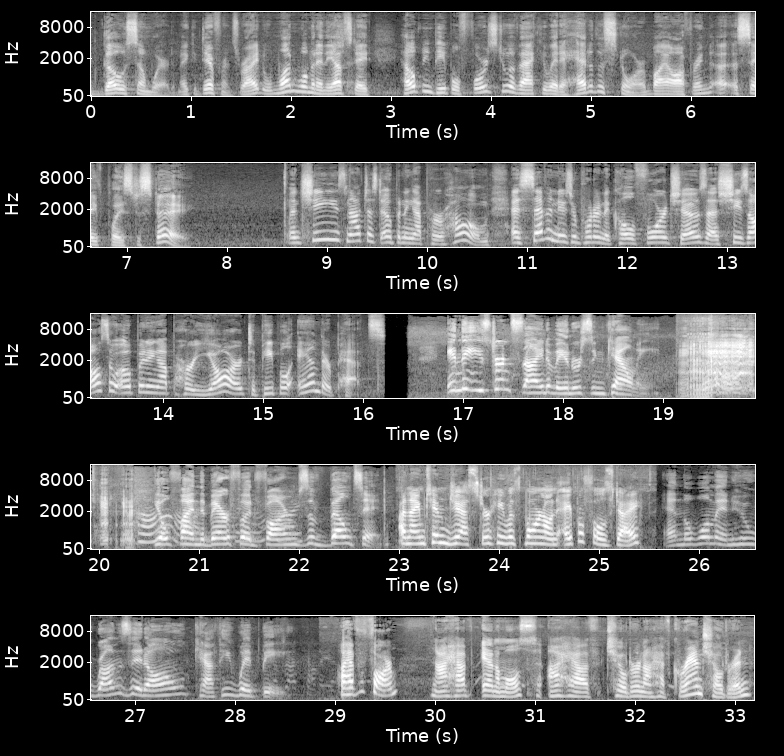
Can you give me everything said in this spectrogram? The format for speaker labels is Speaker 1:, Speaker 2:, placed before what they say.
Speaker 1: go somewhere to make a difference, right? One woman in the upstate helping people forced to evacuate ahead of the storm by offering a, a safe place to stay.
Speaker 2: And she's not just opening up her home. As 7 News reporter Nicole Ford shows us, she's also opening up her yard to people and their pets.
Speaker 3: In the eastern side of Anderson County, you'll find the Barefoot Farms of Belton.
Speaker 4: Uh, and I'm Tim Jester. He was born on April Fool's Day.
Speaker 3: And the woman who runs it all, Kathy Whitby.
Speaker 4: I have a farm. I have animals. I have children. I have grandchildren.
